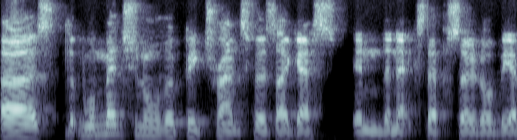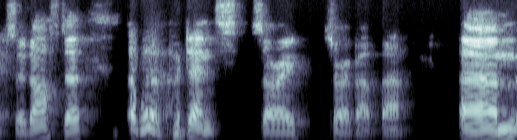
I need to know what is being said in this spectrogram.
uh, we'll mention all the big transfers, I guess, in the next episode or the episode after. Prudence, sorry, sorry about that. Um,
